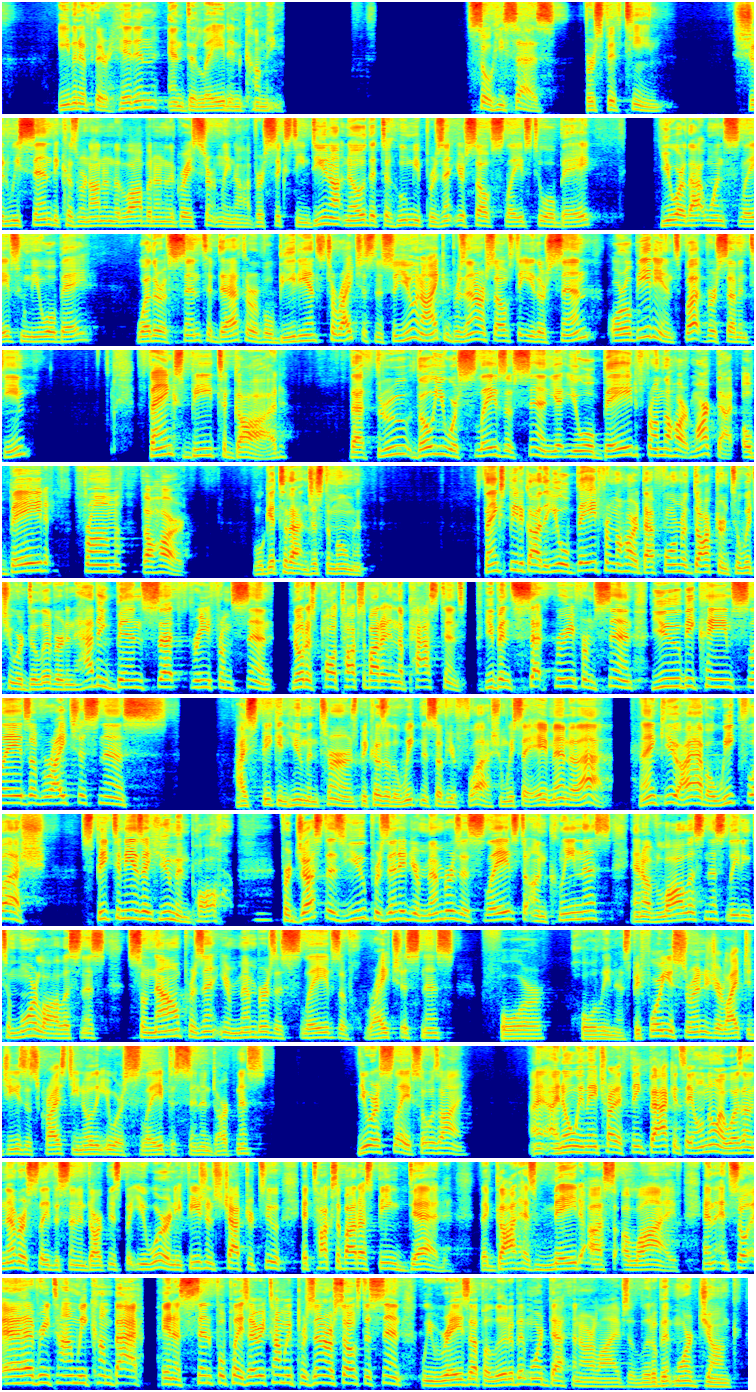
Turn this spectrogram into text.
even if they're hidden and delayed in coming. So he says, verse 15, should we sin because we're not under the law but under the grace? Certainly not. Verse 16, do you not know that to whom you present yourselves slaves to obey, you are that one slaves whom you obey? Whether of sin to death or of obedience to righteousness. So you and I can present ourselves to either sin or obedience. But, verse 17, thanks be to God that through, though you were slaves of sin, yet you obeyed from the heart. Mark that, obeyed from the heart. We'll get to that in just a moment. Thanks be to God that you obeyed from the heart that form of doctrine to which you were delivered, and having been set free from sin. Notice Paul talks about it in the past tense. You've been set free from sin, you became slaves of righteousness. I speak in human terms because of the weakness of your flesh, and we say amen to that. Thank you. I have a weak flesh. Speak to me as a human, Paul. For just as you presented your members as slaves to uncleanness and of lawlessness, leading to more lawlessness, so now present your members as slaves of righteousness for holiness. Before you surrendered your life to Jesus Christ, do you know that you were a slave to sin and darkness? You were a slave, so was I. I, I know we may try to think back and say, oh no, I was. I was never a slave to sin and darkness, but you were. In Ephesians chapter 2, it talks about us being dead, that God has made us alive. And, and so every time we come back in a sinful place, every time we present ourselves to sin, we raise up a little bit more death in our lives, a little bit more junk.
